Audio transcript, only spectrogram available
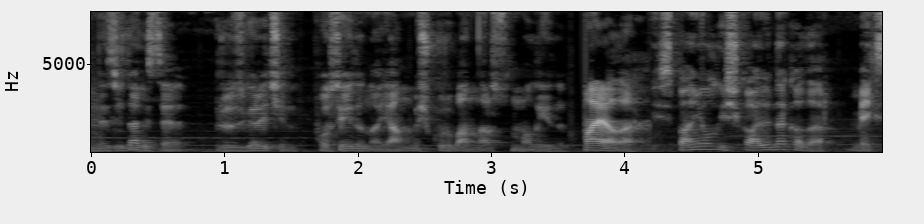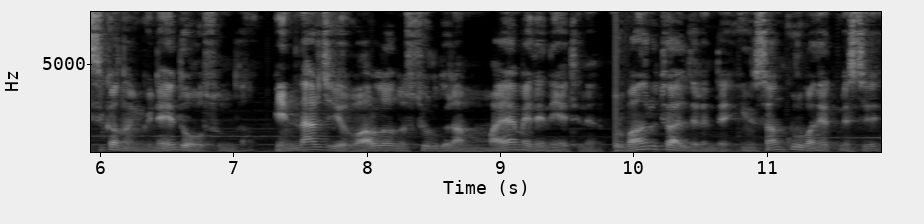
Denizciler ise rüzgar için Poseidon'a yanmış kurbanlar sunmalıydı. Mayalar, İspanyol işgaline kadar Meksika'nın güneydoğusunda binlerce yıl varlığını sürdüren Maya medeniyetinin kurban ritüellerinde insan kurban etmesi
